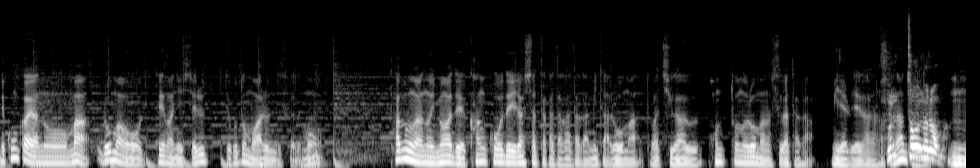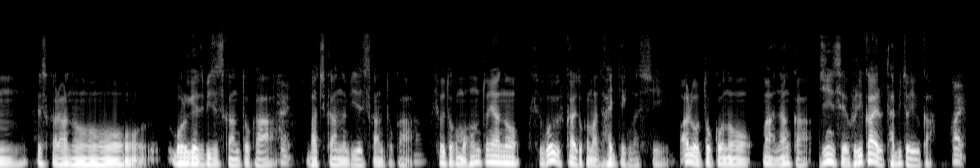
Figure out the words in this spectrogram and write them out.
で今回あの、まあ、ローマをテーマにしてるってこともあるんですけども、うん多分あの今まで観光でいらっしゃった方々が見たローマとは違う本当のローマの姿が見れる映画なのかなという。本当のローマ。うん、ですからあのーボルゲーズ美術館とか、はい。バチカンの美術館とかそういうとこも本当にあのすごい深いところまで入っていきますしある男のまあなんか人生を振り返る旅というかはい。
